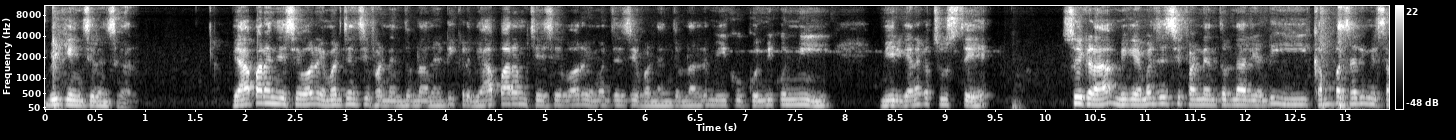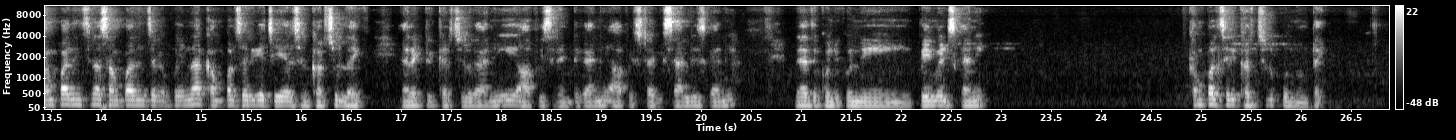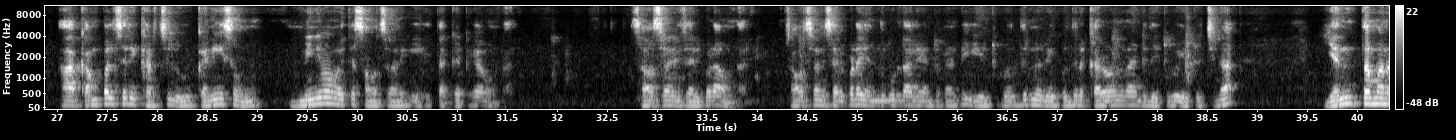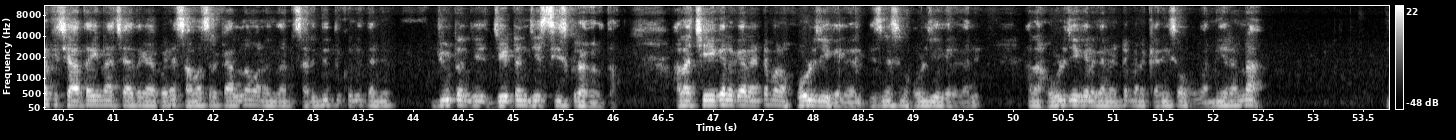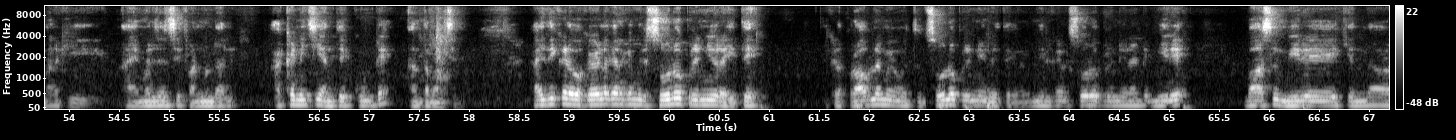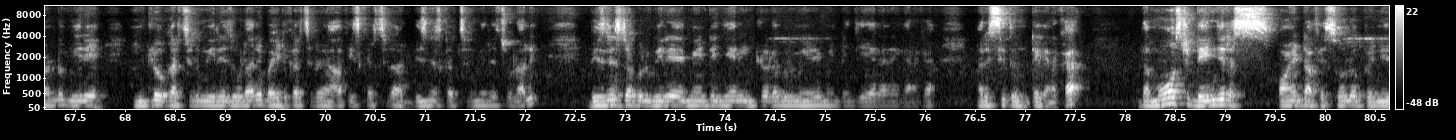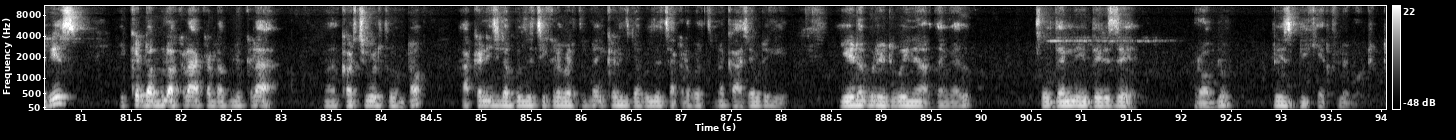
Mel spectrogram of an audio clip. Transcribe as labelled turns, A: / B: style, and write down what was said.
A: BK insurance గారు. వ్యాపారం చేసేవారు ఎమర్జెన్సీ ఫండ్ ఎంత ఉండాలంటే ఇక్కడ వ్యాపారం చేసేవారు ఎమర్జెన్సీ ఫండ్ ఎంత ఉండాలంటే మీకు కొన్ని కొన్ని మీరు కనుక చూస్తే సో ఇక్కడ మీకు ఎమర్జెన్సీ ఫండ్ ఎంత ఉండాలి అంటే ఈ కంపల్సరీ మీరు సంపాదించినా సంపాదించకపోయినా కంపల్సరీగా చేయాల్సిన ఖర్చులు లైక్ ఎలక్ట్రిక్ ఖర్చులు కానీ ఆఫీస్ రెంట్ కానీ ఆఫీస్ స్టాఫ్ శాలరీస్ కానీ లేకపోతే కొన్ని కొన్ని పేమెంట్స్ కానీ కంపల్సరీ ఖర్చులు కొన్ని ఉంటాయి. ఆ కంపల్సరీ ఖర్చులు కనీసం మినిమం అయితే సంవత్సరానికి తగ్గట్టుగా ఉండాలి. సంవత్సరానికి సరిపడా ఉండాలి. సంవత్సరానికి సరిపడా ఎందుకు ఉండాలి అంటారంటే ఎటు పొద్దున్న రేపు పొద్దున కరోనా లాంటిది ఎటు ఎటు వచ్చినా ఎంత మనకి చేత అయినా చేత కాకపోయినా సంవత్సర కాలంలో మనం దాన్ని సరిదిద్దుకుని దాన్ని డ్యూటన్ చేసి జేటన్ చేసి తీసుకురాగలుగుతాం. అలా చేయగలగాలంటే మనం హోల్డ్ చేయగలగాలి. బిజినెస్ని హోల్డ్ చేయగలగాలి. అలా హోల్డ్ చేయగలగాలంటే మనకి కనీసం ఒక వన్ ఇయర్ అన్నా మనకి ఆ ఎమర్జెన్సీ ఫండ్ ఉండాలి. అక్కడి నుంచి ఎంత ఎక్కువ ఉంటే అంత మంచిది. అయితే ఇక్కడ ఒకవేళ కనుక మీరు సోలో ప్రెన్యూర్ అయితే ఇక్కడ ప్రాబ్లం ఏమవుతుంది? సోలో ప్రెన్యూర్ అయితే కనుక మీరు కనుక సోలో ప్రెన్యూర్ అంటే మీరే బాసు మీరే కింద వాళ్ళు మీరే ఇంట్లో ఖర్చులు మీరే చూడాలి బయట ఖర్చులు ఆఫీస్ ఖర్చులు బిజినెస్ ఖర్చులు మీరే చూడాలి. బిజినెస్ డబ్బులు మీరే మెయింటైన్ చేయాలి ఇంట్లో డబ్బులు మీరే మెయింటైన్ చేయాలనే కనుక పరిస్థితి ఉంటే కనుక the most dangerous point of a solopreneur is ఇక్కడ డబ్బులు అక్కడ అక్కడ డబ్బులు ఇక్కడ మనం ఖర్చు పెడుతూ ఉంటాం. అక్కడి నుంచి డబ్బులు తెచ్చి ఇక్కడ పెడుతుంటాం ఇక్కడి నుంచి డబ్బులు తెచ్చి అక్కడ పెడుతుంటాం. కాసేపటికి ఏ డబ్బులు ఎటు పోయినా అర్థం కాదు. So then there is a problem please be careful about it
